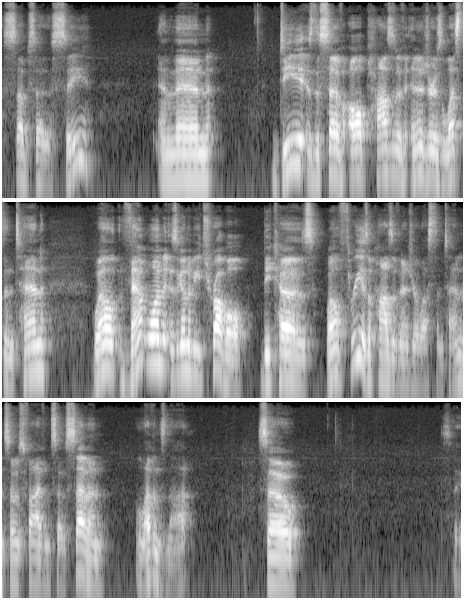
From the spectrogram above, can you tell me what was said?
a subset of C. And then D is the set of all positive integers less than 10. Well, that one is going to be trouble because, well, 3 is a positive integer less than 10, and so is 5, and so is 7. 11's not. So, say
